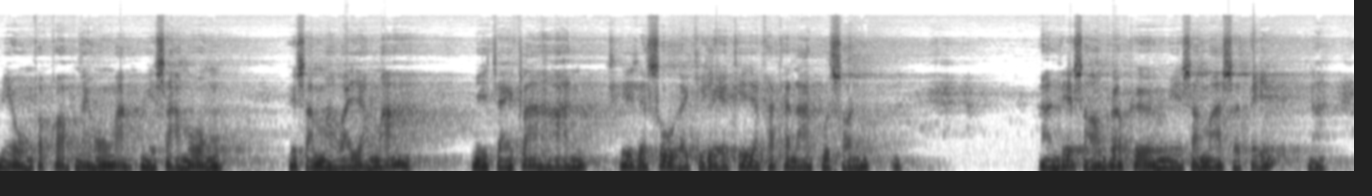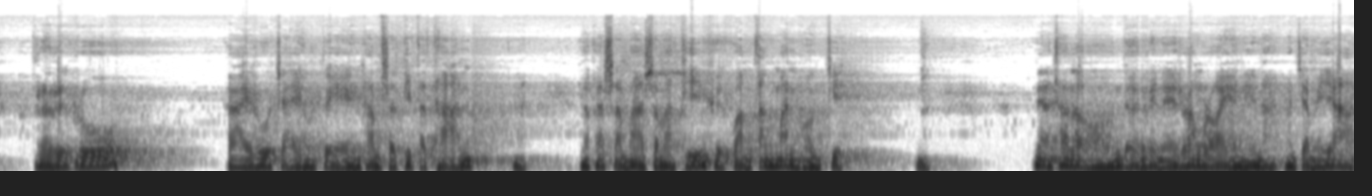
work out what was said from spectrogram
มีองค์ประกอบในองค์มรรคมีสามองค์คือสัมมาวายามะ มีใจกล้าหาญที่จะสู้กับกิเลสที่จะพัฒนากุศล อันที่สองก็คือมีสัมมาสตินะระลึกรู้กายรู้ใจของตัวเองทำสติปัฏฐาน แล้วก็สัมมาสมาธิคือความตั้งมั่นของจิตเนี่ยถ้าเราเดินไปในร่องรอยอันนี้นะมันจะไม่ยาก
